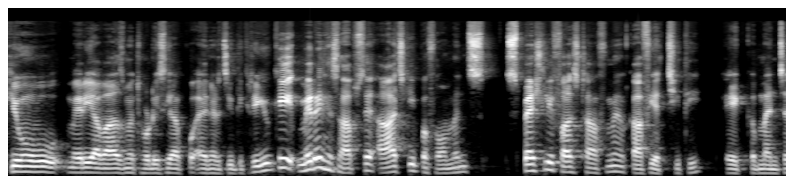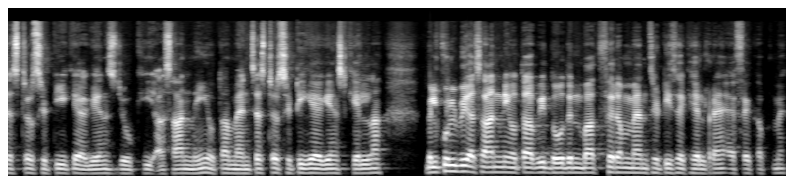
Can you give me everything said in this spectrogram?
क्यों मेरी आवाज़ में थोड़ी सी आपको एनर्जी दिख रही है? क्योंकि मेरे हिसाब से आज की परफॉर्मेंस स्पेशली फ़र्स्ट हाफ़ में काफ़ी अच्छी थी। एक मैनचेस्टर सिटी के अगेंस्ट जो कि आसान नहीं होता। मैनचेस्टर सिटी के अगेंस्ट खेलना बिल्कुल भी आसान नहीं होता। अभी दो दिन बाद फिर हम मैन सिटी से खेल रहे हैं एफए कप में।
